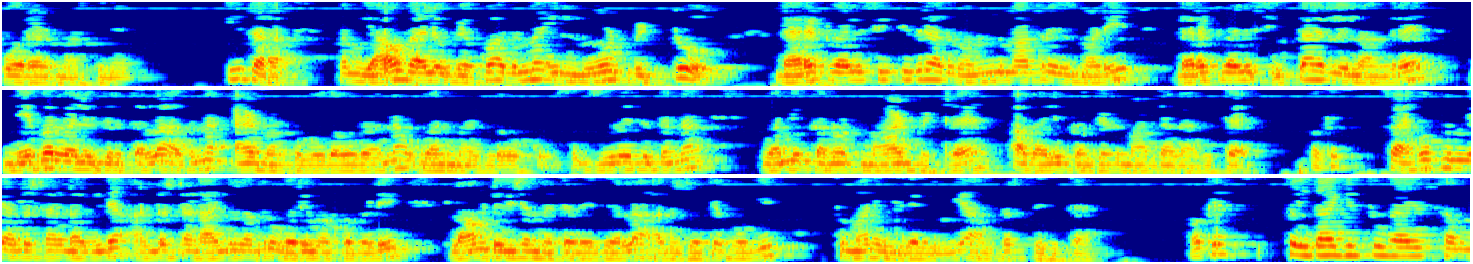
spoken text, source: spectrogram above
ಫೋರ್ ಆ್ಯಡ್ ಮಾಡ್ತೀನಿ. ಈ ಥರ ನಮ್ಗೆ ಯಾವ ವ್ಯಾಲ್ಯೂ ಬೇಕೋ ಅದನ್ನು ಇಲ್ಲಿ ನೋಡಿಬಿಟ್ಟು ಡೈರೆಕ್ಟ್ ವ್ಯಾಲ್ಯೂ ಸಿಗ್ತಿದ್ರೆ ಅದನ್ನ ಒಂದು ಮಾತ್ರ ಯೂಸ್ ಮಾಡಿ ಡೈರೆಕ್ಟ್ ವ್ಯಾಲ್ಯೂ ಸಿಗ್ತಾ ಇರಲಿಲ್ಲ ಅಂದರೆ ನೇಬರ್ ವ್ಯಾಲ್ಯೂಸ್ ಇರುತ್ತಲ್ಲ, ಅದನ್ನ ಆ್ಯಡ್ ಮಾಡ್ಕೋಬಹುದು ಅವುಗಳನ್ನ ಒನ್ ಮಾಡಿಬಿಡಬೇಕು. ಸೊ ಜೀರೋ ಇದ್ದದನ್ನ ಒನ್ನಿಗೆ ಕನ್ವರ್ಟ್ ಮಾಡಿಬಿಟ್ರೆ ಆ ವ್ಯಾಲ್ಯೂ ಕನ್ಸಿಡರ್ ಮಾಡಿದಾಗ ಆಗುತ್ತೆ. ಓಕೆ ಸೊ ಐ ಹೋಪ್ ನಿಮಗೆ ಅಂಡರ್ಸ್ಟ್ಯಾಂಡ್ ಆಗಿದೆ. ಅಂಡರ್ಸ್ಟ್ಯಾಂಡ್ ಆಗಿಲ್ಲ ಅಂದ್ರೂ ವರಿ ಮಾಡ್ಕೋಬೇಡಿ. ಲಾಂಗ್ ಡಿವಿಷನ್ ಮೆಥಡ್ ಇದೆಯಲ್ಲ, ಅದ್ರ ಜೊತೆ ಹೋಗಿ ತುಂಬಾ ಈಸಿಯಾಗಿ ನಿಮಗೆ ಆನ್ಸರ್ ಸಿಗುತ್ತೆ. ಓಕೆ ಸೊ ಇದಾಗಿತ್ತು guys some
